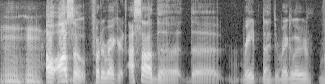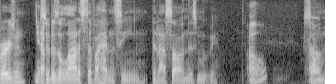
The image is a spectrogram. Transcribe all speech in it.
hmm Oh, also for the record, I saw the the rate like the regular version. Yep. So there's a lot of stuff I haven't seen that I saw in this movie. Oh, So I'm, I'm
